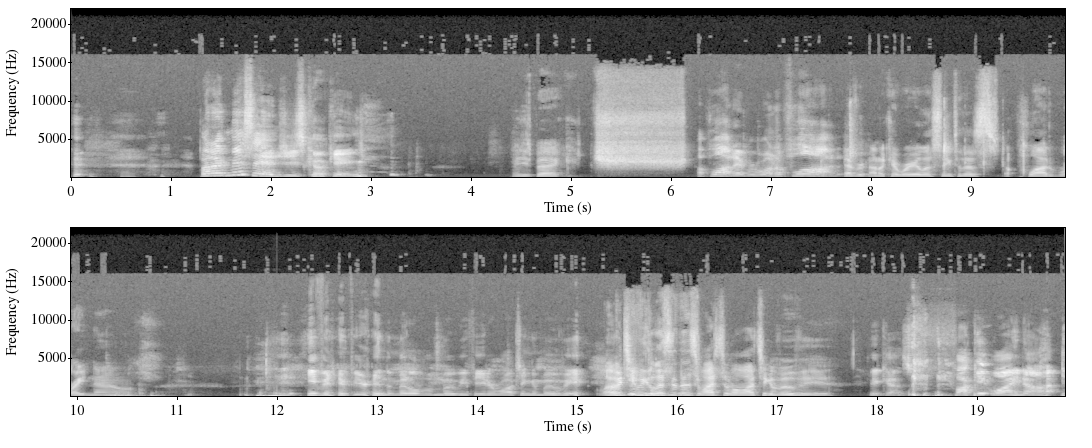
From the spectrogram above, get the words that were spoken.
but I miss Angie's cooking. And he's back. Applaud, everyone! Applaud. Ever, I don't care where you're listening to this. Applaud right now. Even if you're in the middle of a movie theater watching a movie, Why would you be listening to this watch while watching a movie? Because fuck it, why not?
